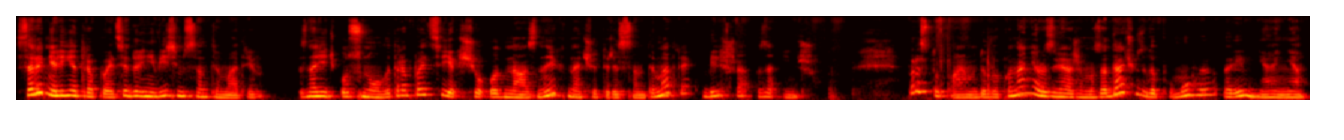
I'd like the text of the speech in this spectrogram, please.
Середня лінія трапеції дорівнює 8 см. Знайдіть основи трапеції, якщо одна з них на 4 см більша за іншу. Приступаємо до виконання, розв'яжемо задачу за допомогою рівняння.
